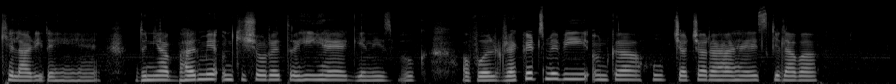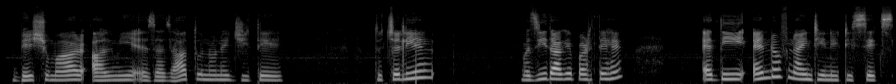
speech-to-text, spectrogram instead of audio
کھلاڑی رہے ہیں۔ دنیا بھر میں ان کی شہرت رہی ہے۔ Guinness Book of World Records میں بھی ان کا خوب چرچا رہا ہے۔ اس کے علاوہ بے شمار عالمی اعزازات انہوں نے جیتے۔ تو چلیے، مزید آگے پڑھتے ہیں۔ At the end of 1986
